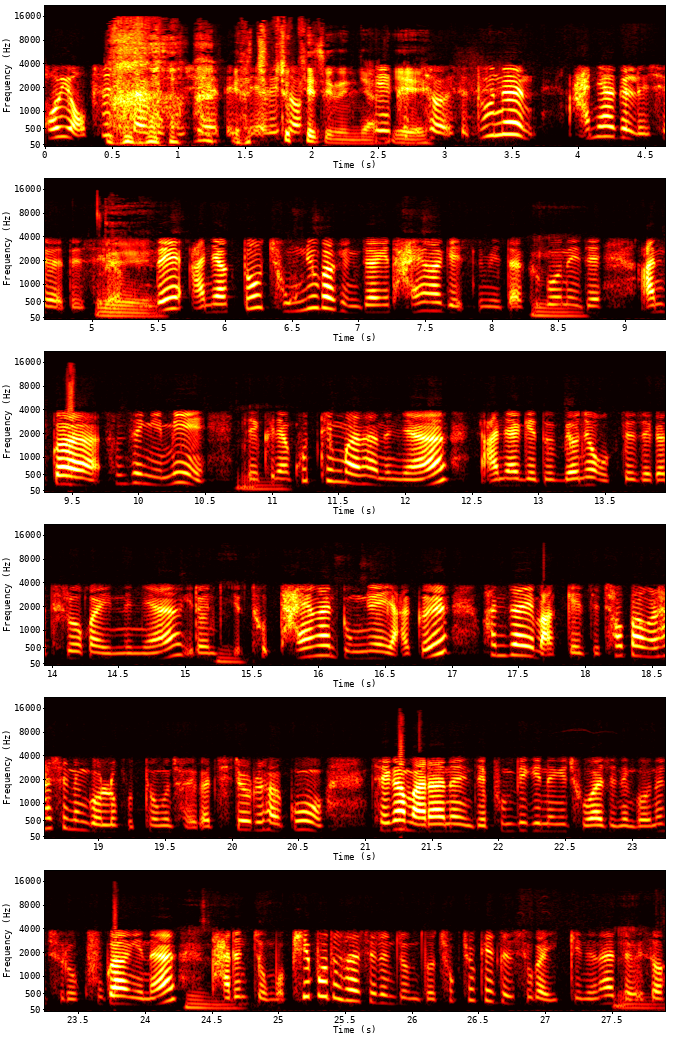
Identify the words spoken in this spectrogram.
거의 없으시다고 보셔야 되세요. 촉촉해지는 약. 예, 그렇죠. 그래서 눈은 안약을 넣으셔야 되세요. 네. 근데 안약도 종류가 굉장히 다양하게 있습니다. 그거는 음. 이제 안과 선생님이 이제 음. 그냥 코팅만 하느냐, 안약에도 면역 억제제가 들어가 있느냐 이런 음. 도, 다양한 종류의 약을 환자에 맞게 이제 처방을 하시는 걸로 보통은 저희가 치료를 하고 제가 말하는 이제 분비 기능이 좋아지는 거는 주로 구강이나 음. 다른 쪽 뭐 피부도 사실은 좀 더 촉촉해질 수가 있기는 하죠. 그래서 음.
